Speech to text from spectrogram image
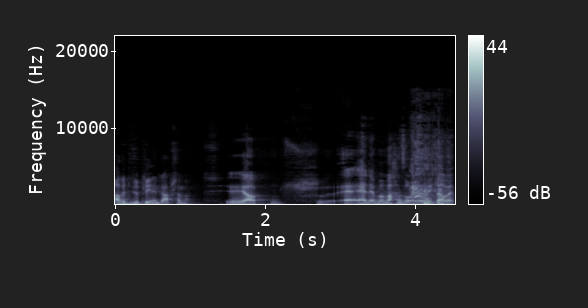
aber diese Pläne gab es scheinbar. Ja, hätte man machen sollen. Also ich glaube,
